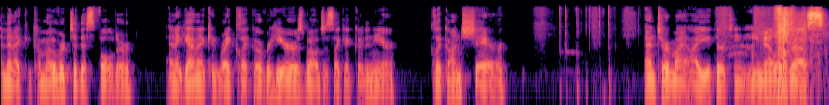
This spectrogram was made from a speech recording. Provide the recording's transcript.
And then I can come over to this folder. And again, I can right click over here as well, just like I could in here. Click on share. Enter my IU13 email address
